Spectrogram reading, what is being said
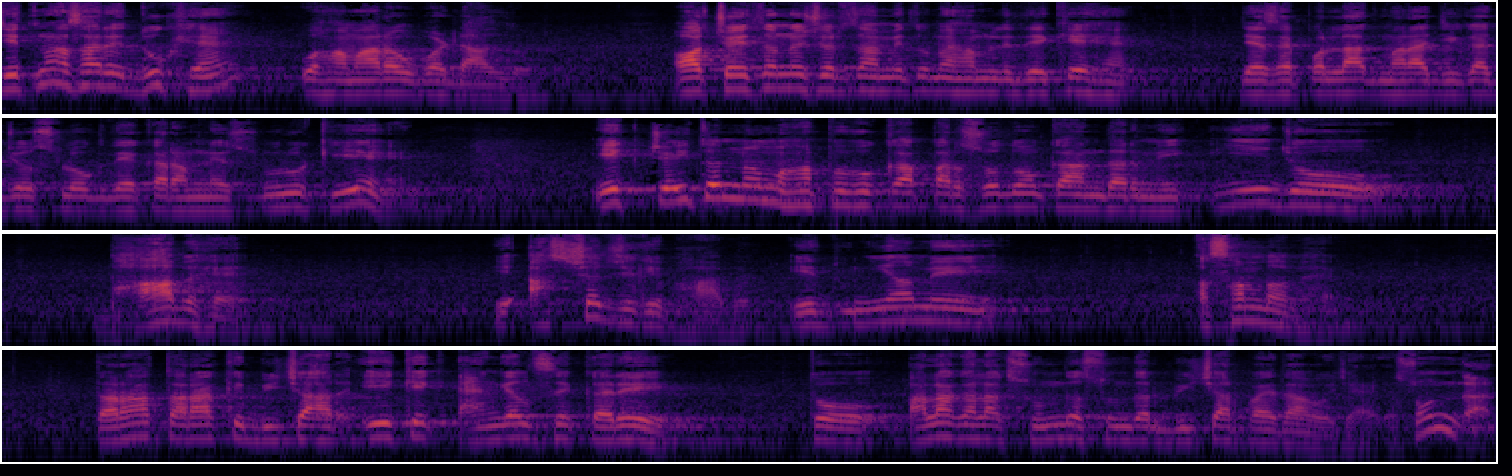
जितना सारे दुख हैं, वो हमारा ऊपर डाल दो। और चैतन्य चर्चा में तो मैं हमने देखे हैं जैसे प्रहलाद महाराज जी का जो श्लोक देकर हमने शुरू किए हैं, एक चैतन्य महाप्रभु का पार्षदों का अंदर में ये जो भाव है, ये आश्चर्य के भाव है। ये दुनिया में असंभव है। तरह तरह के विचार एक एक एंगल से करे तो अलग अलग सुंदर सुंदर विचार पैदा हो जाएगा। सुंदर,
